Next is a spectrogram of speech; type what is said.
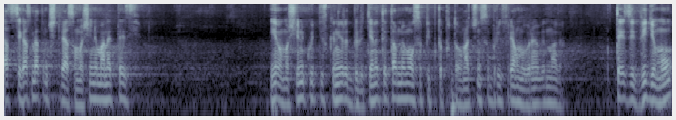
Аз сега смятам, че трябва са машини, ма не тези. Има машини, които ти сканират бюлетината и там не може да се пипка по този начин, се брои в реално време веднага. Тези видимо,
